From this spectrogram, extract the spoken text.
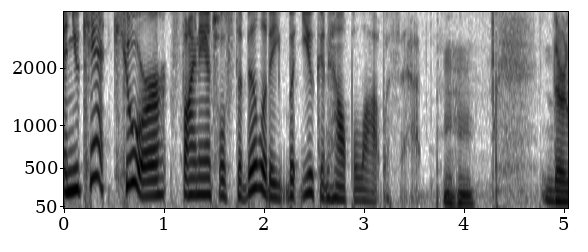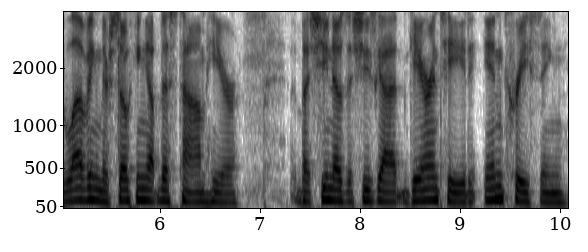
And you can't cure financial stability, but you can help a lot with that. Mm-hmm. they're loving they're soaking up this time here but she knows that she's got guaranteed increasing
